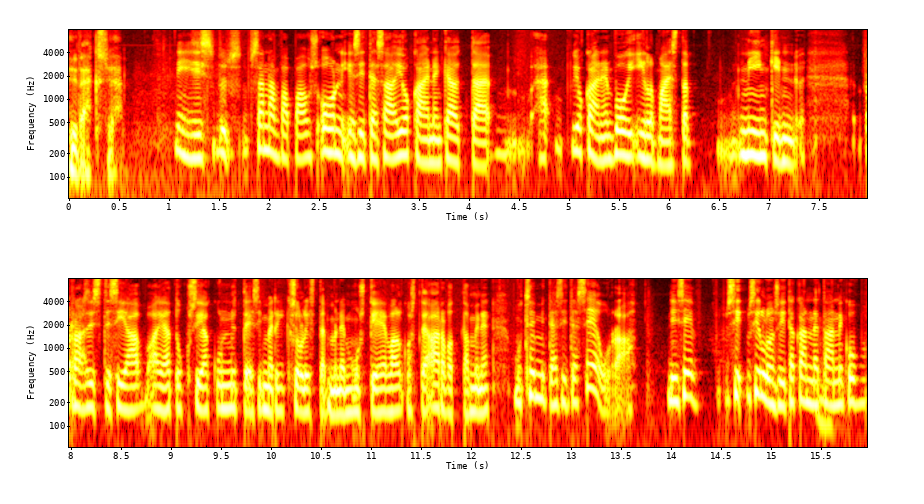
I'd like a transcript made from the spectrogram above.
hyväksyä. Niin siis sananvapaus on ja sitä saa jokainen käyttää, jokainen voi ilmaista niinkin rasistisia ajatuksia, kun nyt esimerkiksi olisi tämmöinen mustien ja valkoisten arvottaminen. Mutta se, mitä sitä seuraa, niin se, silloin siitä kannetaan niin kuin,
